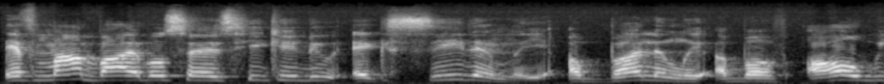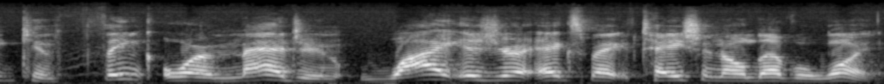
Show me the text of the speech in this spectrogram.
If my Bible says He can do exceedingly, abundantly, above all we can think or imagine, why is your expectation on level one?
